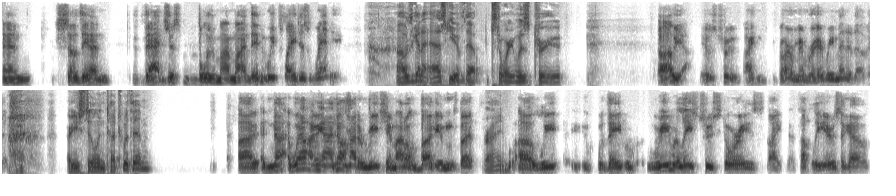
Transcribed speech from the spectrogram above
And so then that just blew my mind. Then we played his wedding. I was going to ask you if that story was true. Oh yeah, it was true. I, I remember every minute of it. Are you still in touch with him? Uh, not, well, I mean, I know how to reach him. I don't bug him, but right. Uh, we they re-released True Stories like a couple of years ago,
